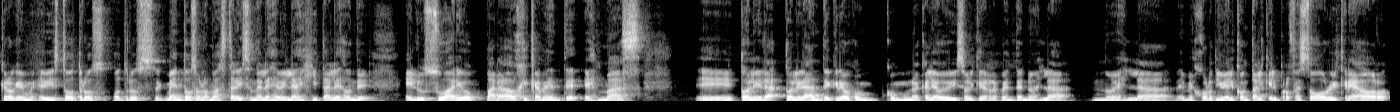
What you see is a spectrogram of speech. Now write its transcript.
creo que he visto otros, otros segmentos o los más tradicionales de habilidades digitales donde el usuario paradójicamente es más eh, tolerante, creo, con, una calidad audiovisual que de repente no es, la, no es la de mejor nivel, con tal que el profesor o el creador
